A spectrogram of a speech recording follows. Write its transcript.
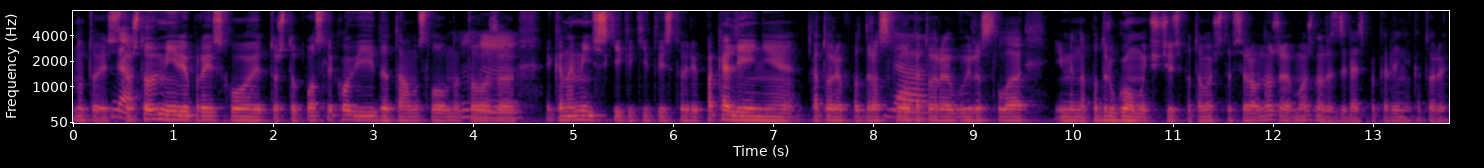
Ну, то есть да. то, что в мире происходит, то, что после ковида там условно угу. тоже, экономические какие-то истории, поколение, которое подросло, да. которое выросло именно по-другому чуть-чуть, потому что все равно же можно разделять поколение, которые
